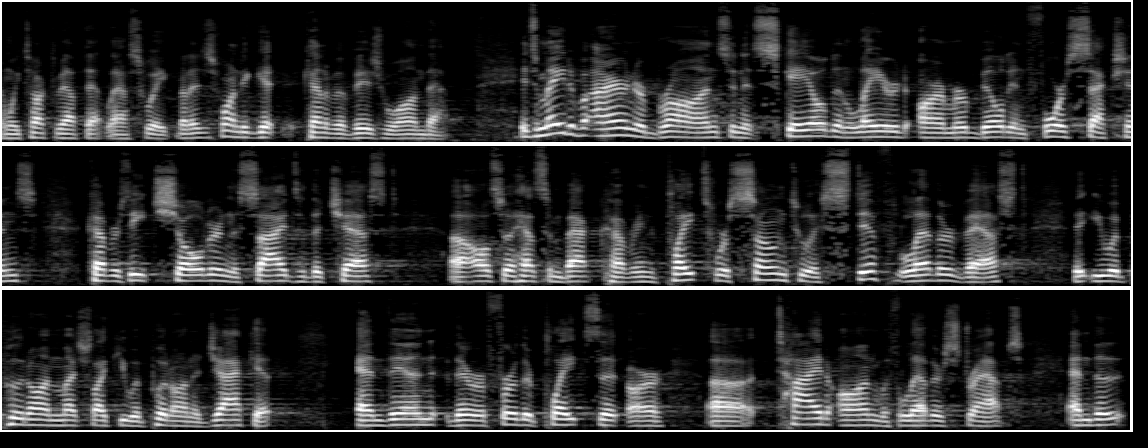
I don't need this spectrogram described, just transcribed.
and we talked about that last week. But I just wanted to get kind of a visual on that. It's made of iron or bronze, and it's scaled and layered armor built in four sections, covers each shoulder and the sides of the chest uh, also has some back covering. The plates were sewn to a stiff leather vest that you would put on much like you would put on a jacket. And then there are further plates that are uh, tied on with leather straps. And the,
